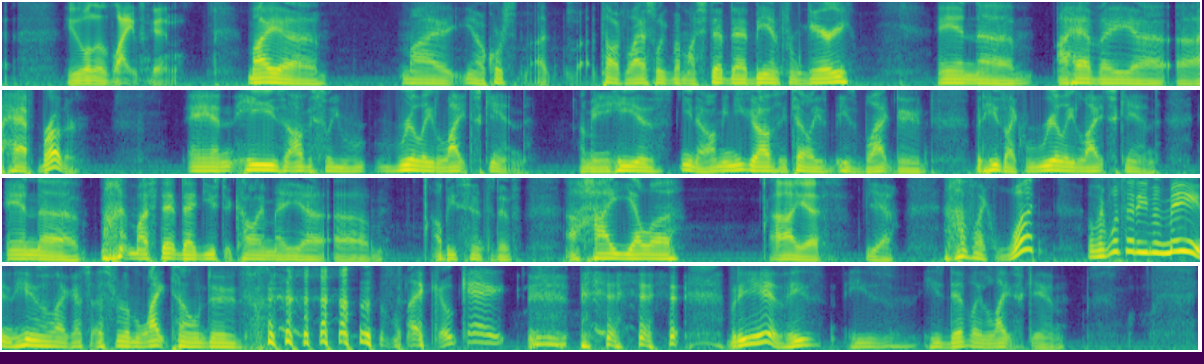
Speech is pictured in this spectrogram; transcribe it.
He's one of those light skin. my uh my you know of course I, I talked last week about my stepdad being from Gary and um, I have a uh, a half brother and he's obviously r- really light skinned I mean he is you know I mean you can obviously tell he's he's a black dude but he's like really light skinned and uh, my stepdad used to call him a uh, um, I'll be sensitive a high yellow Ah, yes. yeah. And I was like, what? I was like, what's that even mean? He was like, that's, that's for them light tone dudes. it's like, okay. but he is. He's he's he's definitely light skinned.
